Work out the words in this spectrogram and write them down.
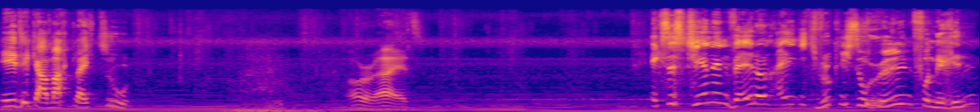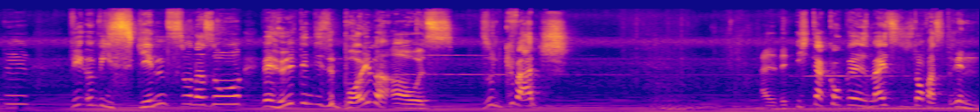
Edeka macht gleich zu. Alright. Existieren in Wäldern eigentlich wirklich so Hüllen von Rinden? Wie irgendwie Skins oder so? Wer hüllt denn diese Bäume aus? So ein Quatsch. Also wenn ich da gucke, ist meistens noch was drin.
